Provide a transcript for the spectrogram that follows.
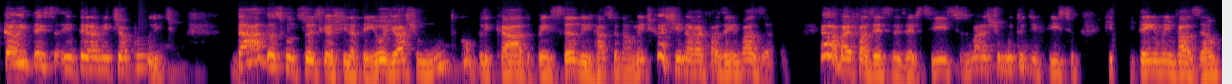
Então, é inteiramente geopolítico. Dado as condições que a China tem hoje, eu acho muito complicado, pensando em racionalmente, que a China vai fazer a invasão. Ela vai fazer esses exercícios, mas acho muito difícil que tenha uma invasão,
